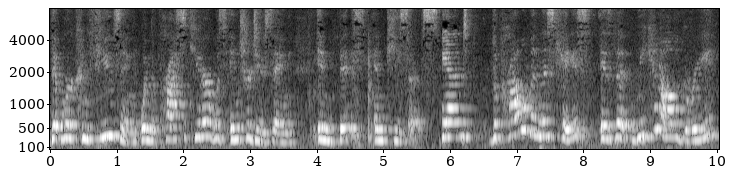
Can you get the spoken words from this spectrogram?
that were confusing when the prosecutor was introducing in bits and pieces. And the problem in this case is that we can all agree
